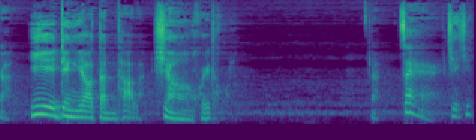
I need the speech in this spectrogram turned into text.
吧。啊，一定要等他了，想回头。再接近。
